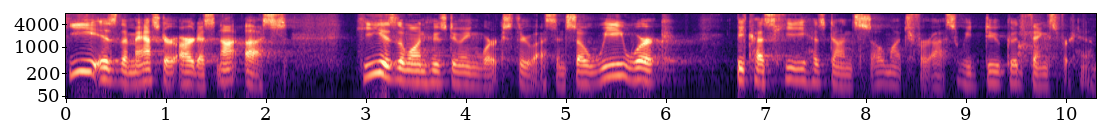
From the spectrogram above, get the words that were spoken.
He is the master artist, not us. He is the one who's doing works through us. And so we work because He has done so much for us. We do good things for Him.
